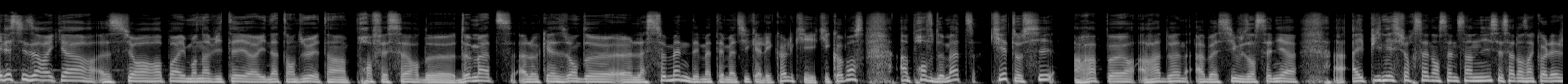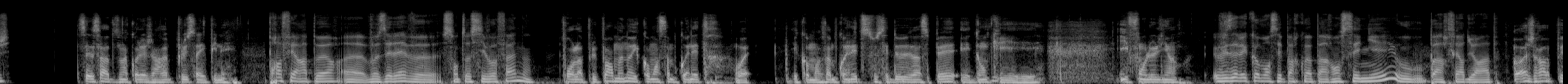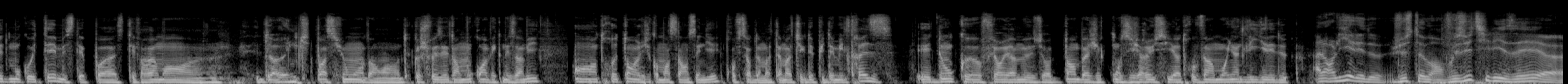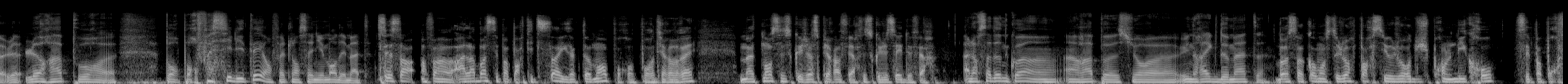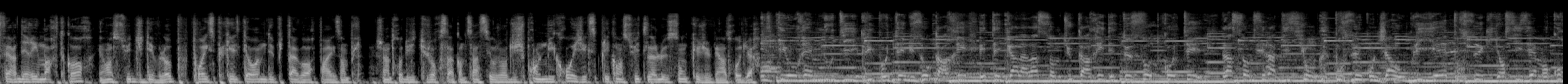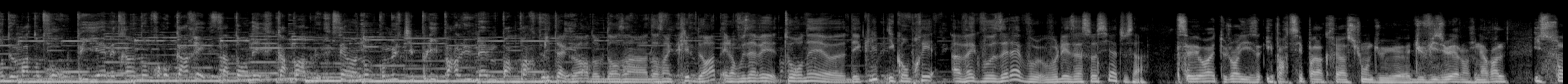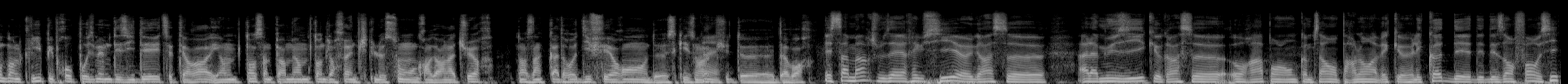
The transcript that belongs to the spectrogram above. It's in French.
Il est 6h15 sur Europe 1 et mon invité euh, inattendu est un professeur de, de maths à l'occasion de euh, la semaine des mathématiques à l'école qui, qui commence. Un prof de maths qui est aussi rappeur. Radouane Abbassi, vous enseignez à, à Épinay-sur-Seine en Seine-Saint-Denis, c'est ça dans un collège? C'est ça, dans un collège un plus à Épinay. Prof et rappeur, euh, vos élèves sont aussi vos fans? Pour la plupart maintenant ils commencent à me connaître, ouais. Ils commencent à me connaître sous ces deux aspects et donc ils, ils font le lien. Vous avez commencé par quoi? Par enseigner ou par faire du rap? Ouais, Je rappais de mon côté, mais c'était pas, c'était vraiment euh, une petite passion dans, que je faisais dans mon coin avec mes amis. Entre temps, j'ai commencé à enseigner, professeur de mathématiques depuis 2013. Et donc, euh, au fur et à mesure du temps, bah, j'ai, réussi à trouver un moyen de lier les deux. Alors, lier les deux, justement. Vous utilisez euh, le, le, rap pour, euh, pour, pour faciliter, en fait, l'enseignement des maths. C'est ça. Enfin, à la base, c'est pas parti de ça exactement, pour, pour dire vrai. Maintenant, c'est ce que j'aspire à faire, c'est ce que j'essaye de faire. Alors, ça donne quoi, un, un rap sur une règle de maths? Bah, Ça commence toujours par si aujourd'hui je prends le micro, c'est pas pour faire des rimes hardcore, et ensuite je développe pour expliquer le théorème de Pythagore, par exemple. J'introduis toujours ça comme ça. C'est aujourd'hui je prends le micro et j'explique ensuite la leçon que je vais introduire. Théorème nous dit que l'hypoténuse au carré est égale à la somme du carré des deux autres côtés. La somme c'est l'addition pour ceux qu'on déjà oublié, pour ceux qui en sixième en cours de maths ont trop roupillé. Mettre un nombre au carré, ça t'en est capable. C'est un nombre qu'on multiplie par lui-même, pas par deux. Pythagore, donc dans un, dans un clip de rap. Et alors vous avez tourné euh, des clips, y compris avec vos élèves, vous, vous les associez à tout ça c'est vrai, toujours, ils, ils, participent à la création du, euh, du, visuel en général. Ils sont dans le clip, ils proposent même des idées, etc. Et en même temps, ça me permet en même temps de leur faire une petite leçon en grandeur nature, dans un cadre différent de ce qu'ils ont ouais. l'habitude d'avoir. Et ça marche, vous avez réussi euh, grâce euh, à la musique, grâce euh, au rap, en, comme ça, en parlant avec les codes des, des, des enfants aussi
